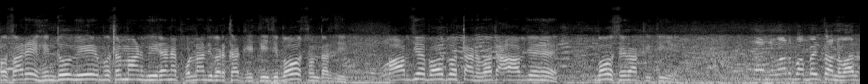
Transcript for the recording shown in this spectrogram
ਔਰ ਸਾਰੇ ਹਿੰਦੂ ਵੀਰ, ਮੁਸਲਮਾਨ ਵੀਰਾਂ ਨੇ ਫੁੱਲਾਂ ਦੀ ਵਰਖਾ ਕੀਤੀ ਜੀ। ਬਹੁਤ ਸੁੰਦਰ ਜੀ। ਆਪ ਜੀ ਦਾ ਬਹੁਤ ਬਹੁਤ ਧੰਨਵਾਦ। ਆਪ ਜੀ ਨੇ ਬਹੁਤ ਸੇਵਾ ਕੀਤੀ ਹੈ ਧੰਨਵਾਦ ਬਾਬਾ ਜੀ ਧੰਨਵਾਦ।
